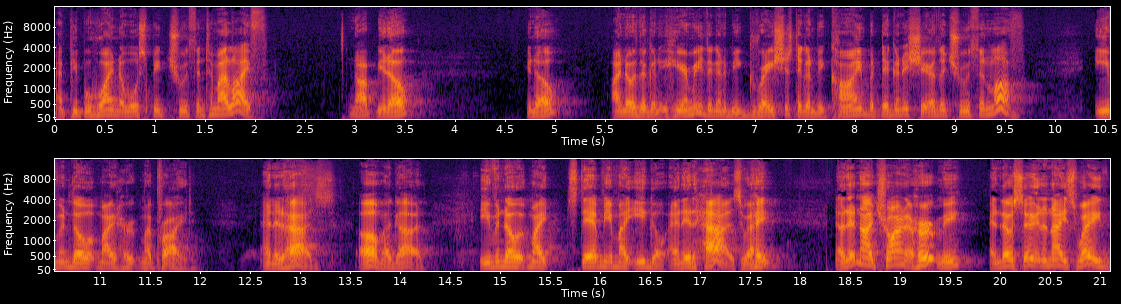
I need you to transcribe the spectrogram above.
and people who I know will speak truth into my life. Not, you know, you know, I know they're going to hear me, they're going to be gracious, they're going to be kind, but they're going to share the truth in love, even though it might hurt my pride. And it has. Oh my God. Even though it might stab me in my ego, and it has, right? Now, they're not trying to hurt me, and they'll say in a nice way.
